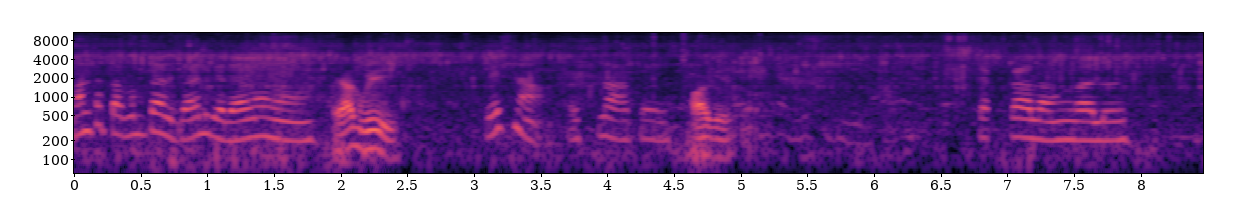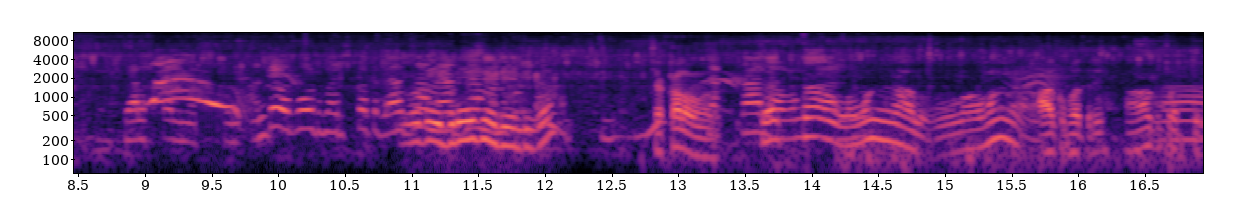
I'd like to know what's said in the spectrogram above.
మంట తగులుతుంది గాలి కదా. వెయ్యి వేసిన? ఆకే ఆగేసి చెక్క లవంగాలు మర్చిపోయి అంటే ఒక్కొక్కటి మర్చిపోతుంది ఇప్పుడు వేసేటి ఏంటిగా? చెక్కలో చెక్క చెక్క లవంగాలు. లవంగాలు ఆకుపత్రి. ఆకుపత్రి.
